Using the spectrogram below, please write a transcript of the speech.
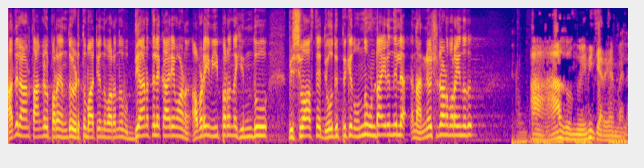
അതിലാണ് താങ്കൾ പറഞ്ഞത് എന്തോ എടുത്തു മാറ്റി എന്ന് പറയുന്നത് ഉദ്യാനത്തിലെ കാര്യമാണ്. അവിടെയും ഈ പറയുന്ന ഹിന്ദു വിശ്വാസത്തെ ദ്യോതിപ്പിക്കുന്ന ഒന്നും ഉണ്ടായിരുന്നില്ല എന്ന് അന്വേഷിച്ചിട്ടാണ് പറയുന്നത്. അതൊന്നും എനിക്കറിയാൻ മേല.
